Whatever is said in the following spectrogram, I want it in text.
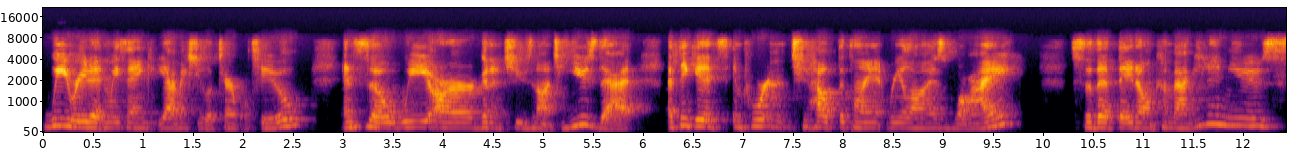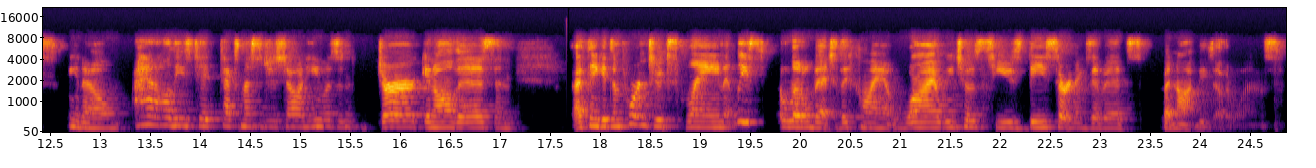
We read it and we think, yeah, it makes you look terrible too. And so mm-hmm. we are going to choose not to use that. I think it's important to help the client realize why so that they don't come back. You didn't use, you know, I had all these text messages showing he was a jerk and all this. And I think it's important to explain at least a little bit to the client why we chose to use these certain exhibits, but not these other ones.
